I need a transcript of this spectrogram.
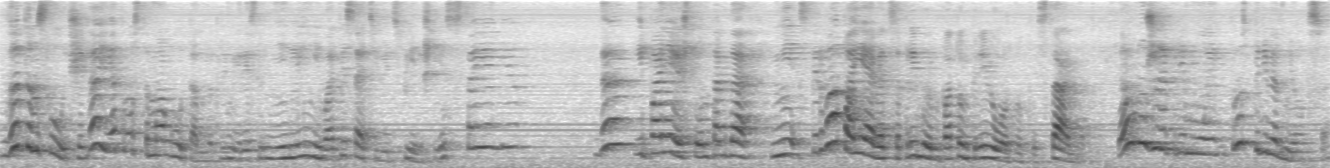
в этом случае, да, я просто могу там, например, если мне лениво описать ее теперешнее состояние, да, и понять, что он тогда не сперва появится прямым, потом перевернутый станет, да, он уже прямой, просто перевернется.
